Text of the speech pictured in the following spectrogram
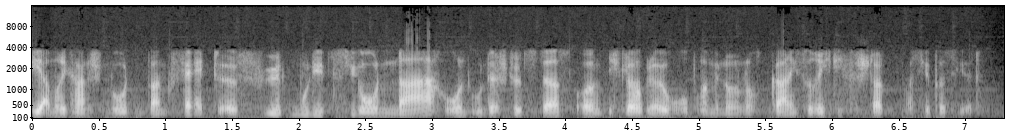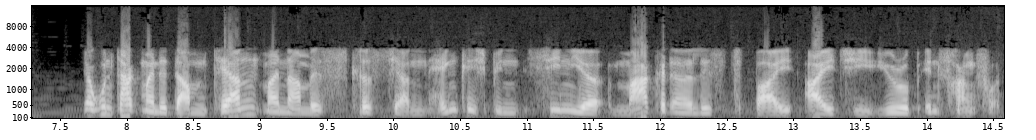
Die amerikanische Notenbank Fed äh, führt Munition nach und unterstützt das. Und ich glaube, in Europa haben wir noch gar nicht so richtig verstanden, was hier passiert. Ja, guten Tag, meine Damen und Herren. Mein Name ist Christian Henke. Ich bin Senior Market Analyst bei IG Europe in Frankfurt.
